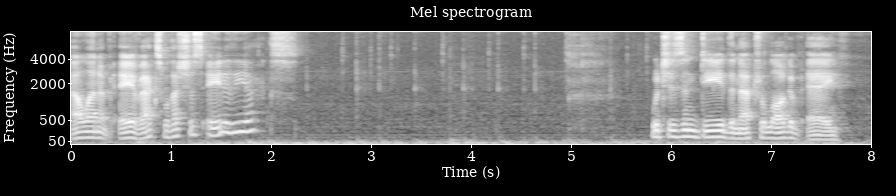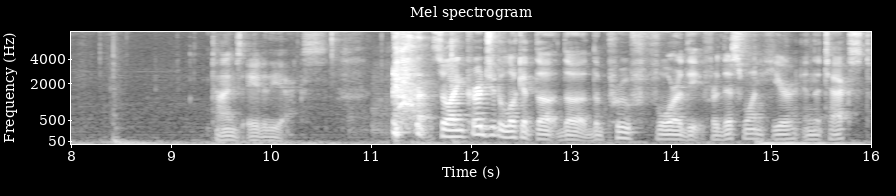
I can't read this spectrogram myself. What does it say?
ln of a of x? Well, that's just a to the x. Which is indeed the natural log of a times a to the x. so I encourage you to look at the, the, the proof for, the, for this one here in the text.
